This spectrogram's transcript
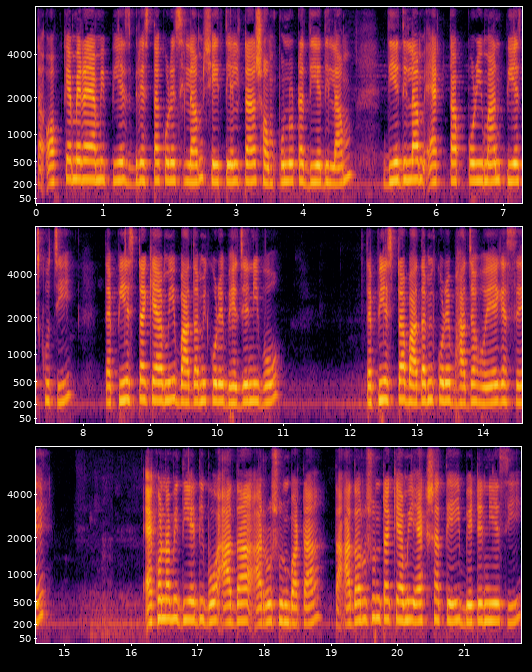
তা অফ ক্যামেরায় আমি পেঁয়াজ ব্রেস্তা করেছিলাম, সেই তেলটা সম্পূর্ণটা দিয়ে দিলাম। দিয়ে দিলাম এক কাপ পরিমাণ পেঁয়াজ কুচি। তা পেঁয়াজটাকে আমি বাদামি করে ভেজে নিব। তা পেঁয়াজটা বাদামি করে ভাজা হয়ে গেছে। এখন আমি দিয়ে দিব আদা আর রসুন বাটা। তা আদা রসুনটাকে আমি একসাথেই বেটে নিয়েছি।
